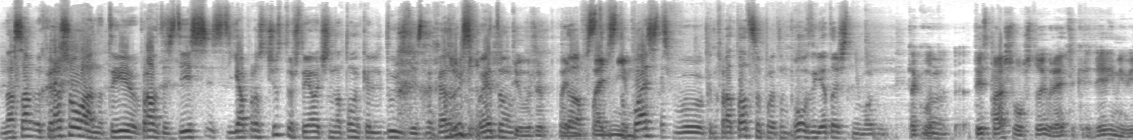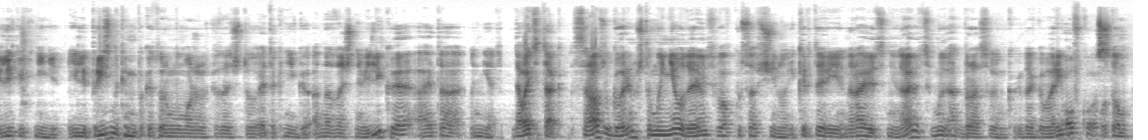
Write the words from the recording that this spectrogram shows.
На самом Хорошо, ладно, ты, правда, здесь, я просто чувствую, что я очень на тонкой льду здесь нахожусь, поэтому... Ты уже под, Да, под ним. вступать в конфронтацию по этому поводу я точно не могу. Так вот, ты спрашивал, что является критериями великой книги. Или признаками, по которым мы можем сказать, что эта книга однозначно великая, а это нет. Давайте так, сразу говорим, что мы не удаляемся во вкусовщину. И критерии нравится, не нравится мы отбрасываем, когда говорим Course. о том,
